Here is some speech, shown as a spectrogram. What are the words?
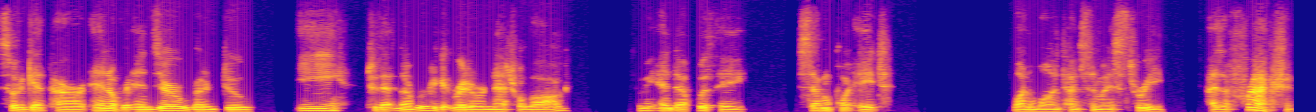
So to get our n over n0, we're going to do e to that number to get rid of our natural log And we end up with a 7.811 times 10 minus 3 as a fraction.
